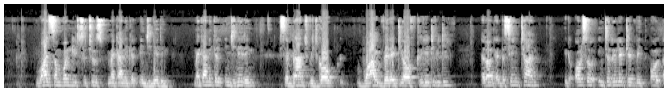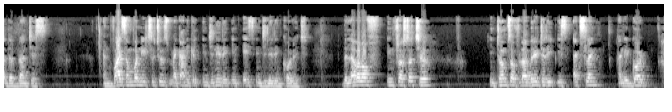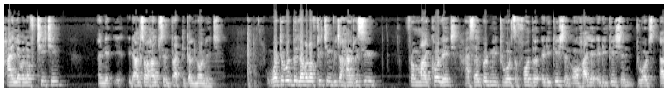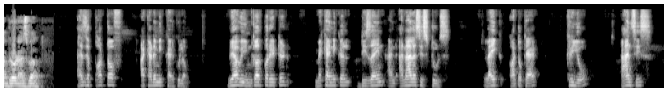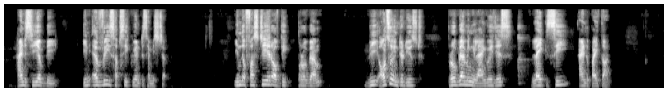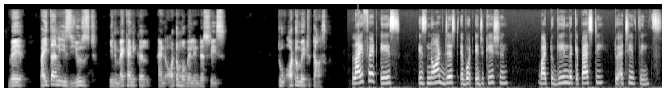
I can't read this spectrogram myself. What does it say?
Why someone needs to choose mechanical engineering? Mechanical engineering is a branch which got wide variety of creativity. Along at the same time, it also interrelated with all other branches. And why someone needs to choose mechanical engineering in ACE Engineering College? The level of infrastructure in terms of laboratory is excellent and it got high level of teaching and it, also helps in practical knowledge. Whatever the level of teaching which I have received from my college has helped me towards the further education or higher education towards abroad as well. As a part of academic curriculum, we have incorporated mechanical design and analysis tools like AutoCAD, Creo, ANSYS, and CFD in every subsequent semester. In the first year of the program, we also introduced programming languages like C and Python, where Python is used in mechanical and automobile industries to automate tasks. Life at ACE is not just about education, but to gain the capacity to achieve things.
